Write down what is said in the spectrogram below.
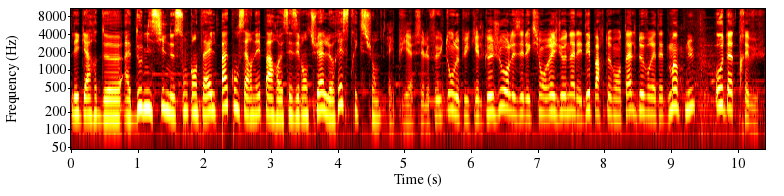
Les gardes à domicile ne sont quant à elles pas concernées par ces éventuelles restrictions. Et puis, c'est le feuilleton depuis quelques jours, les élections régionales et départementales devraient être maintenues aux dates prévues.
